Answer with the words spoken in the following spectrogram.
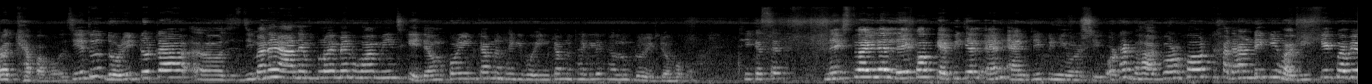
ৰক্ষা পাব। যিহেতু দৰিদ্ৰতা যিমানে আনএমপ্লয়মেণ্ট হোৱা মিনছ কি তেওঁলোকৰ ইনকাম নাথাকিব ইনকাম নাথাকিলে তেওঁলোক দৰিদ্ৰ হ'ব। ঠিক আছে? নেক্সটটো আহিলে lack of capital and entrepreneurship অৰ্থাৎ ভাৰতবৰ্ষত সাধাৰণতে কি হয় বিশেষভাৱে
